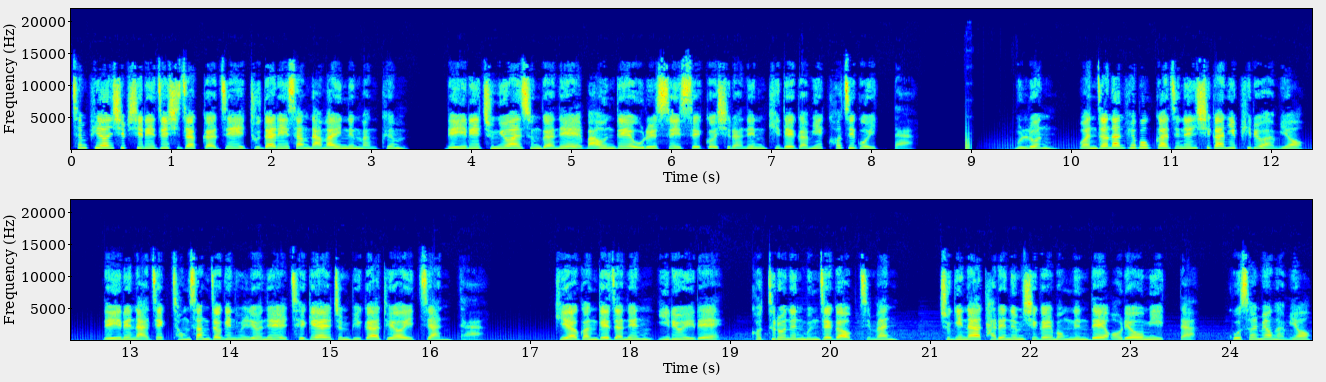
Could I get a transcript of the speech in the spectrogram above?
챔피언십 시리즈 시작까지 두 달 이상 남아있는 만큼 내일이 중요한 순간에 마운드에 오를 수 있을 것이라는 기대감이 커지고 있다. 물론 완전한 회복까지는 시간이 필요하며 내일은 아직 정상적인 훈련을 재개할 준비가 되어 있지 않다. 기아 관계자는 일요일에 겉으로는 문제가 없지만 죽이나 다른 음식을 먹는데 어려움이 있다. 고 설명하며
